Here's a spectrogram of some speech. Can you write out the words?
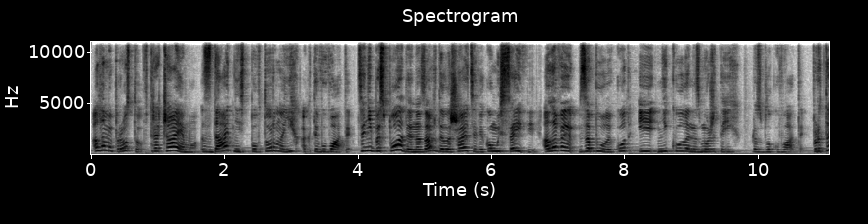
але ми просто втрачаємо здатність повторно їх активувати. Це ніби спогади назавжди лишаються в якомусь сейфі, але ви забули код і ніколи не зможете їх розблокувати. Проте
